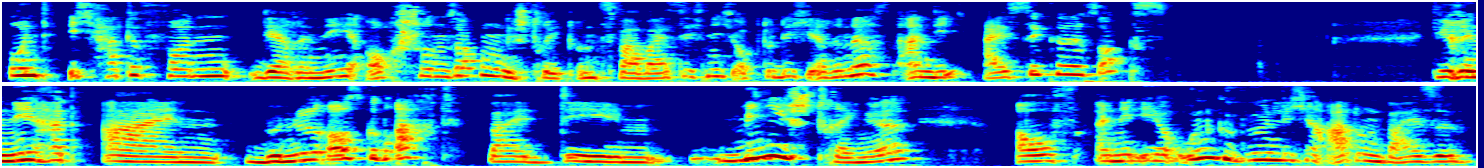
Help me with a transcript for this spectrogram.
Und ich hatte von der Renee auch schon Socken gestrickt. Und zwar weiß ich nicht, ob du dich erinnerst an die Icicle Socks. Die Renee hat ein Bündel rausgebracht, bei dem Mini-Stränge auf eine eher ungewöhnliche Art und Weise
